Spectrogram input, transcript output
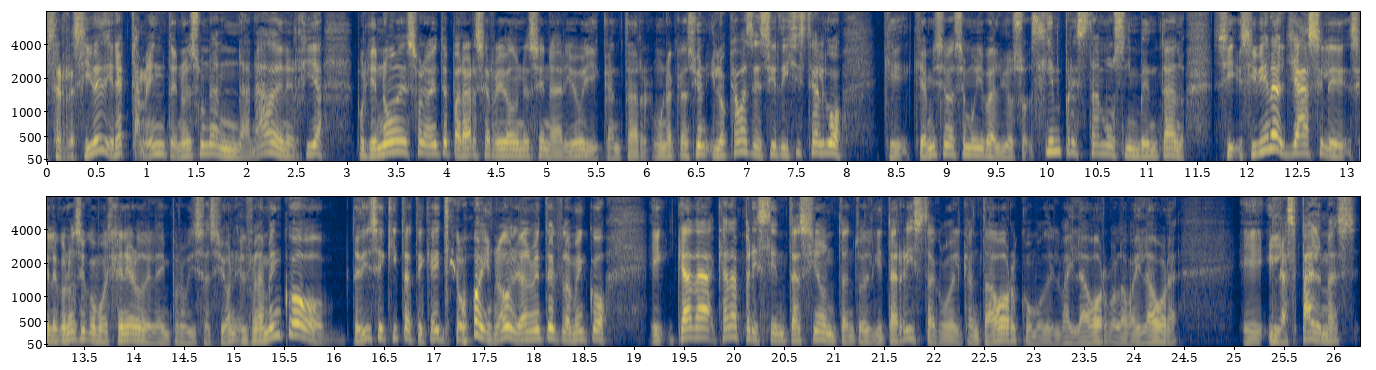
se recibe directamente, no es una nada de energía, porque no es solamente pararse arriba de un escenario y cantar una canción. Y lo acabas de decir, dijiste algo que, a mí se me hace muy valioso. Siempre estamos inventando. Si, si bien al jazz se le, se le conoce como el género de la improvisación, el flamenco te dice quítate que ahí te voy, ¿no? Realmente el flamenco, eh, cada, cada presentación, tanto del guitarrista como del cantador, como del bailador o la bailadora, eh, y las palmas,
